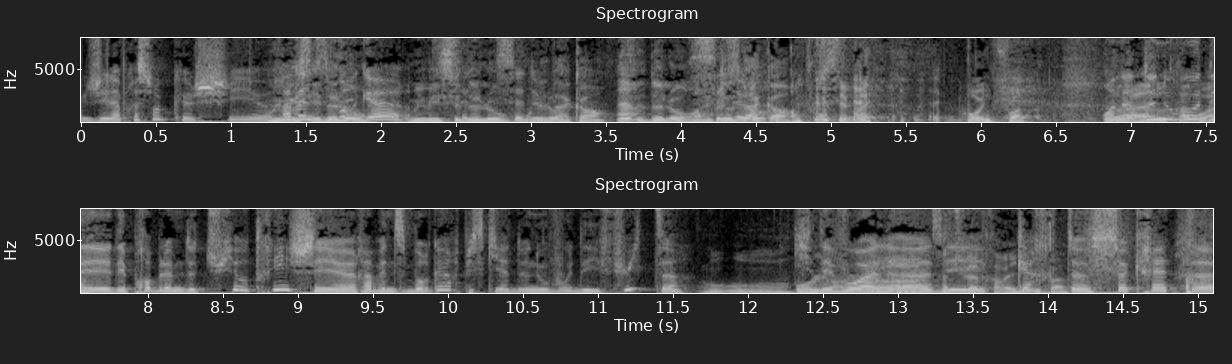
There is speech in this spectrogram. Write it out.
J'ai l'impression que chez euh, Oui, oui, c'est de l'eau. Ravensburger, Oui, oui, c'est de l'eau. C'est On de est l'eau. d'accord? Hein C'est de l'eau. On est tous d'accord. en plus c'est vrai pour une fois On a de nouveau des, des problèmes de tuyauterie chez euh, Ravensburger puisqu'il y a de nouveau des fuites Ouh. qui Oh là dévoilent là. euh, Ça, des cartes secrètes euh,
